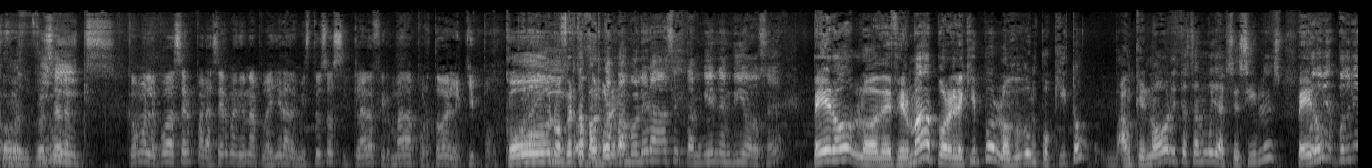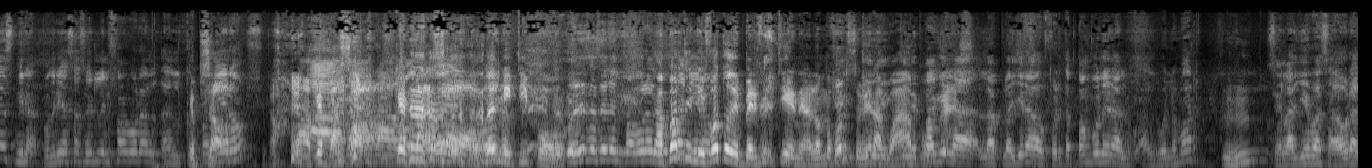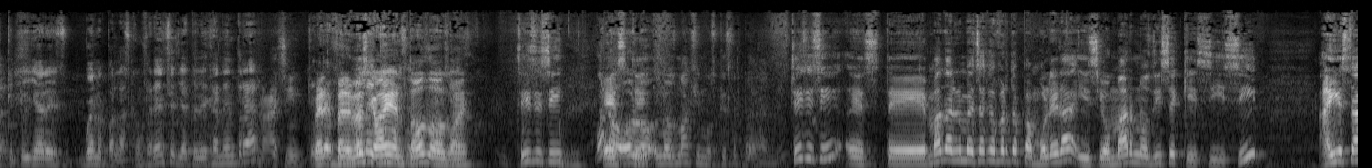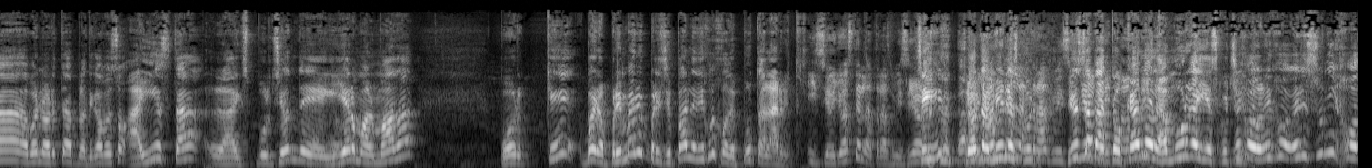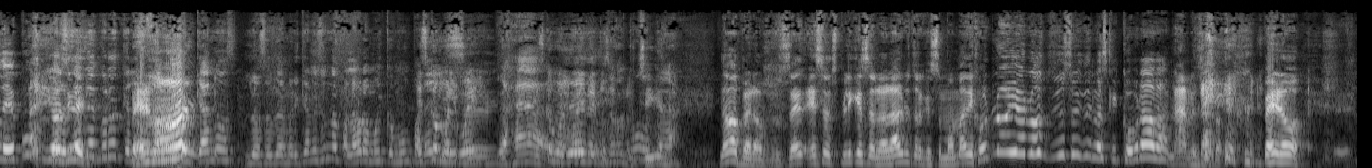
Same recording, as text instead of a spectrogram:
¿cómo-? Phoenix. ¿Cómo le puedo hacer para hacerme de una playera de mis tuzos y claro, firmada por todo el equipo? Con ahí, oferta, pambolera. Pambolera hace también envíos, ¿eh? Pero lo de firmada por el equipo lo dudo un poquito. Aunque no, ahorita están muy accesibles. Pero. Podría- podrías, mira, podrías hacerle el favor al, al ¿Qué pasó? compañero. No, ¿qué pasó? Ah, ¿Qué bueno, pasó? bueno, No es mi tipo. Podrías hacer el favor al Aparte, ni compañero foto de perfil tiene. A lo mejor que- estuviera que le- guapo. Que le pague la, la playera oferta pambolera al, al buen Omar. Se la llevas ahora que tú ya eres bueno para las conferencias, ya te dejan entrar. Ah, sí. Pero, pero ves que vayan todos, güey. Sí, sí, sí. Bueno, o Este, lo- los máximos que se puedan. ¿no? Sí, sí, sí. Este, mándale un mensaje a oferta pambolera. Y si Omar nos dice que sí, sí. Ahí está, bueno, ahorita platicamos eso. Ahí está la expulsión de Guillermo Almada. ¿Por qué? Bueno, primero y principal le dijo hijo de puta al árbitro. Y se oyó hasta en la transmisión. Sí, yo también escuché. Yo estaba tocando la murga y escuché cuando dijo, eres un hijo de puta. Y Yo Pero así ¿estás de, de que los ¿Perdón? sudamericanos, los sudamericanos es una palabra muy común para Es como el ellos? güey. Ajá, Es como el güey de hijo nosotros. Sí. No, pero pues e- eso explíqueselo al árbitro que su mamá dijo, no, yo no, yo soy de las que cobraba. No, no es cierto. Pero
